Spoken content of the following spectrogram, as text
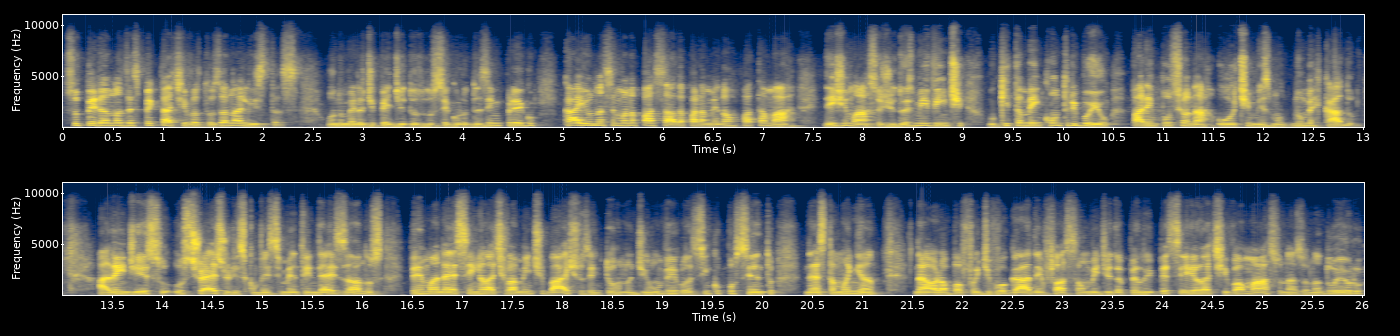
superando as expectativas dos analistas. O número de pedidos do seguro-desemprego caiu na semana passada para menor patamar desde março de 2020, o que também contribuiu para impulsionar o otimismo no mercado. Além disso, os treasuries com vencimento em 10 anos permanecem relativamente baixos, em torno de 1,5% nesta manhã. Na Europa foi divulgada a inflação medida pelo IPC relativa a março na zona do euro,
